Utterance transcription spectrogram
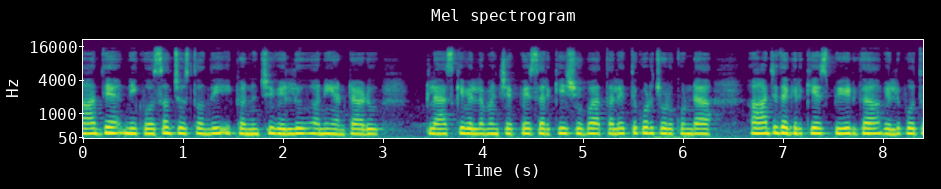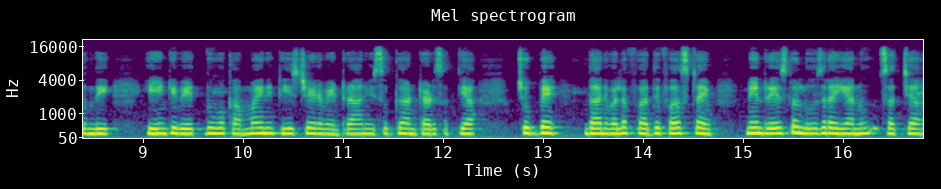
ఆద్య నీ కోసం చూస్తుంది. ఇక్కడి నుంచి వెళ్ళు అని అంటాడు. క్లాస్కి వెళ్ళమని చెప్పేసరికి శుభ తలెత్తి కూడా చూడకుండా ఆది దగ్గరికే స్పీడ్గా వెళ్ళిపోతుంది. ఏంటి వేత్ నువ్వు ఒక అమ్మాయిని టీస్ చేయడం ఏంట్రా? అని విసుగ్గా అంటాడు సత్య. చుబ్బే దానివల్ల ఫర్ ది ఫస్ట్ టైం నేను రేస్లో లూజర్ అయ్యాను Satya.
